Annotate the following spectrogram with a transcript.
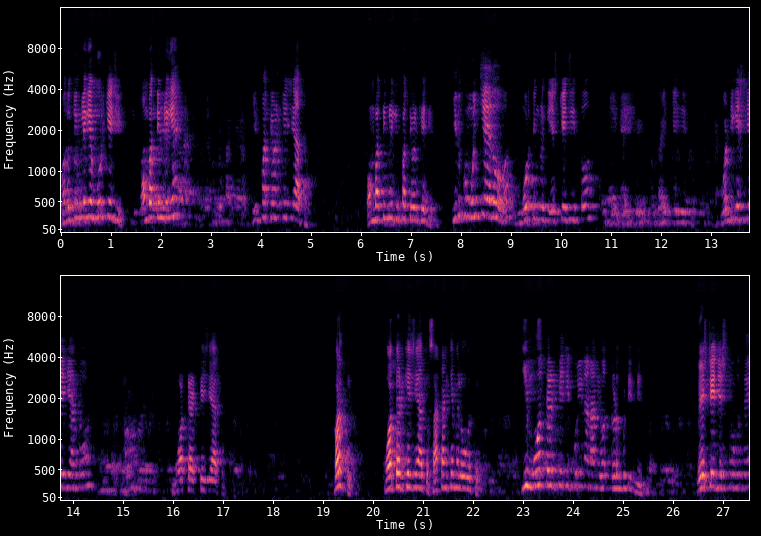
ಒಂದು ತಿಂಗಳಿಗೆ ಮೂರು ಕೆಜಿ. ಒಂಬತ್ತು ತಿಂಗಳಿಗೆ ಇಪ್ಪತ್ತೇಳು ಕೆಜಿ ಆತು. ಒಂಬತ್ತು ತಿಂಗಳಿಗೆ ಇಪ್ಪತ್ತೇಳು ಕೆಜಿ. ಇದಕ್ಕೂ ಮುಂಚೆ ಅದು ಮೂರು ತಿಂಗಳಿಗೆ ಎಷ್ಟು ಕೆಜಿ ಇತ್ತು? ಐದು ಕೆಜಿ ಇತ್ತು. ಒಟ್ಟಿಗೆ ಎಷ್ಟು ಕೆಜಿ ಆಯ್ತು ಮೂವತ್ತೆರಡು ಕೆಜಿ ಆಯ್ತು ಬರುತ್ತೆ ಮೂವತ್ತೆರಡು ಕೆಜಿ ಆಯ್ತು ಸಾಕಾಣಿಕೆ ಮೇಲೆ ಹೋಗುತ್ತೆ. ಈ ಮೂವತ್ತೆರಡು ಕೆಜಿ ಕುರಿನ ನಾನು ಇವತ್ತು ಕಡ್ದು ಬಿಟ್ಟಿದ್ನಿ ವೇಸ್ಟೇಜ್ ಎಷ್ಟು ಹೋಗುತ್ತೆ?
